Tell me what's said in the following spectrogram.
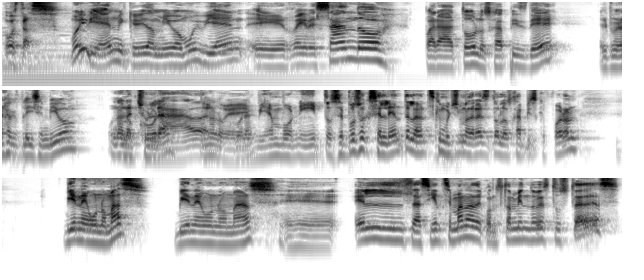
¿Cómo estás? Muy bien, mi querido amigo, muy bien. Eh, regresando para todos los happys de el primer Happy Place en vivo. Una, locura. chulada, una locura. Bien bonito. Se puso excelente. La verdad es que muchísimas gracias a todos los happys que fueron. Viene uno más. Viene uno más. Eh, el, la siguiente semana de cuando están viendo esto ustedes.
